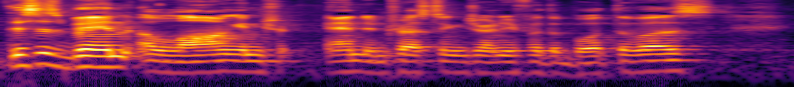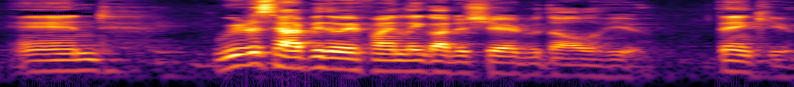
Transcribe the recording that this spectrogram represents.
This has been a long and interesting journey for the both of us, and we're just happy that we finally got it shared with all of you. Thank you.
